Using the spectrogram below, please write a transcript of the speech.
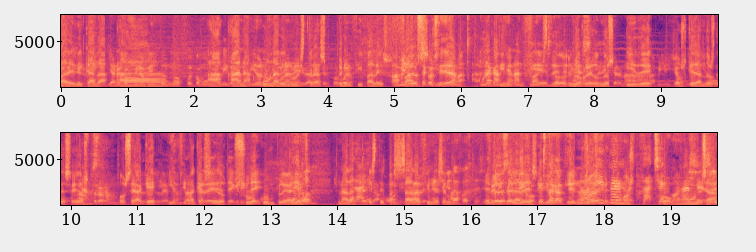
va dedicada "Ya no a- confinamiento", no fue como una a Ana una de nuestras pues bueno. principales A menudo fans se considera una canción fans de los redondos y de os quedan dos deseos. O sea que y encima que ha sido de- de su cumpleaños nada Dale. este pasado dale. fin de semana. Entonces él dijo que esta canción no nos Tachenko, con ¿sabes? mucha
